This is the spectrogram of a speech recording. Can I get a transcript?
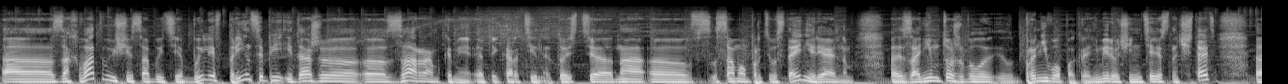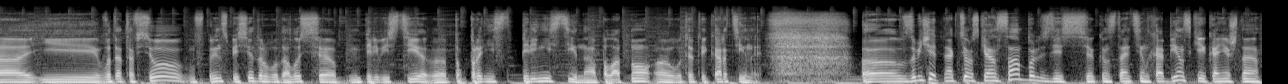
э, захватывающие события были, в принципе, и даже э, за рамками этой картины. То есть э, на э, в самом противостоянии реальном э, за ним тоже было, э, про него, по крайней мере, очень интересно читать. Э, и вот это все, в принципе, Сидорову удалось перевести, перенести на полотно вот этой картины. Замечательный актерский ансамбль. Здесь Константин Хабенский, конечно,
